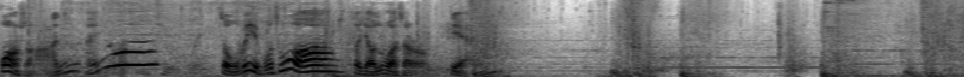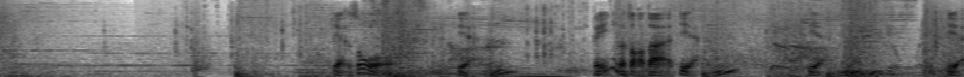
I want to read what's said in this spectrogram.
晃啥呢？哎呦，走位不错啊，这小落手点。减速，点，给你个炸弹，点，点，点，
